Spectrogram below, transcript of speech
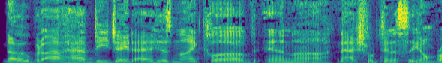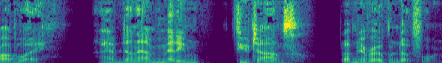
No, but I have DJ'd at his nightclub in uh, Nashville, Tennessee on Broadway. I have done that. I've met him a few times, but I've never opened up for him.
